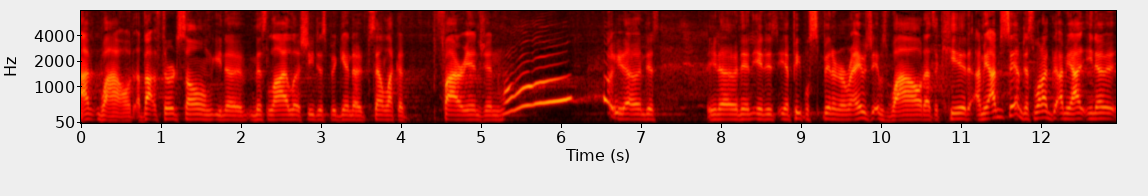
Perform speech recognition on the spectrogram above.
I, wild. About third song, you know, Miss Lila, she just began to sound like a fire engine, you know, and just you know, and then it is, you know, people spinning around. It was, it was wild as a kid. I mean, I'm just saying, just what I, I mean, I, you know,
